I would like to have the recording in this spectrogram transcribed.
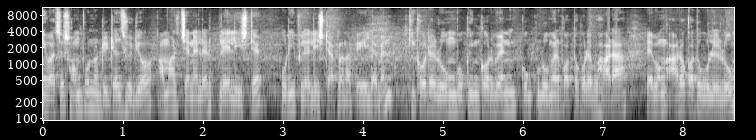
নিবাসে সম্পূর্ণ ডিটেলস ভিডিও আমার চ্যানেলের প্লে লিস্টে পুরী প্লে লিস্টে আপনারা পেয়ে যাবেন। কি করে রুম বুকিং করবেন রুমের কত করে ভাড়া এবং আরও কতগুলি রুম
